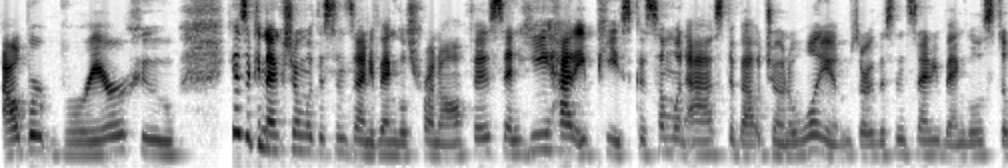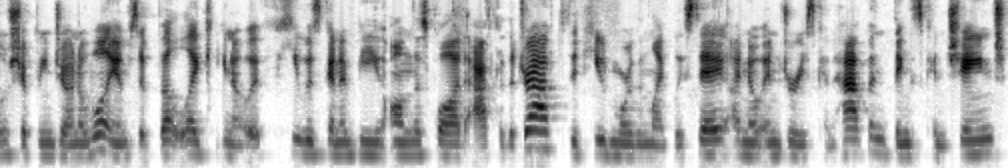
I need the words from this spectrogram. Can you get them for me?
Albert Breer, who he has a connection with the Cincinnati Bengals front office, and he had a piece because someone asked about Jonah Williams. or the Cincinnati Bengals still shipping Jonah Williams? It felt like you know if he was going to be on the squad after the draft, that he would more than likely stay. I know injuries can happen, things can change,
